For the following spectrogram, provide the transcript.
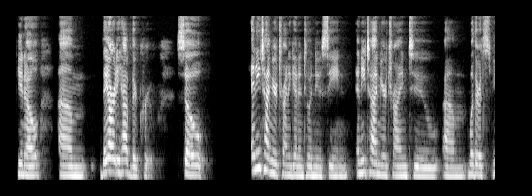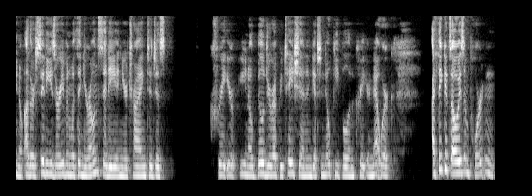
You know, um, they already have their crew. So anytime you're trying to get into a new scene, anytime you're trying to, um, whether it's, you know, other cities or even within your own city and you're trying to just create your, you know, build your reputation and get to know people and create your network, I think it's always important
